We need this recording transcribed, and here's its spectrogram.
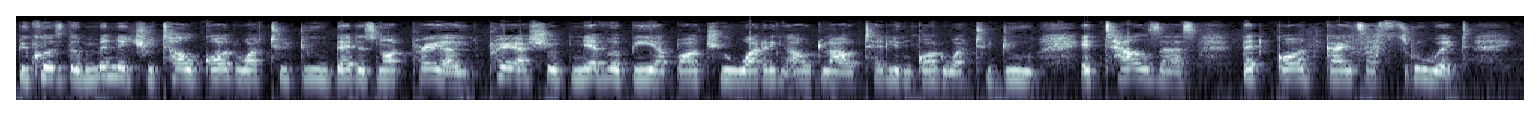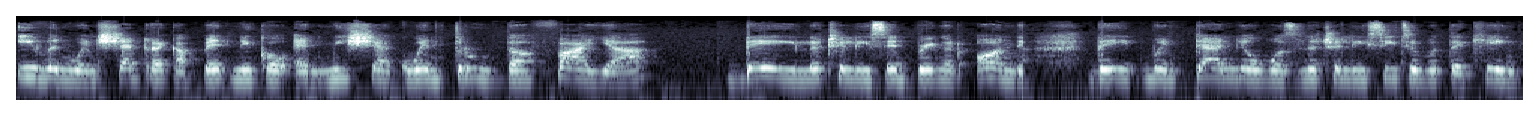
Because the minute you tell God what to do, that is not prayer. Prayer should never be about you worrying out loud, telling God what to do. It tells us that God guides us through it. Even when Shadrach, Abednego, and Meshach went through the fire, they literally said bring it on they when daniel was literally seated with the king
